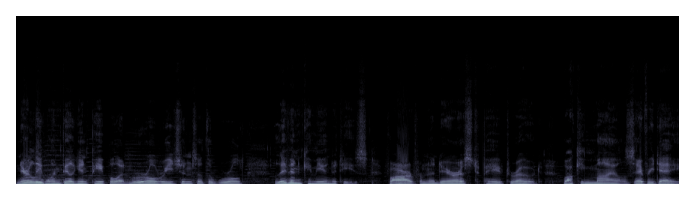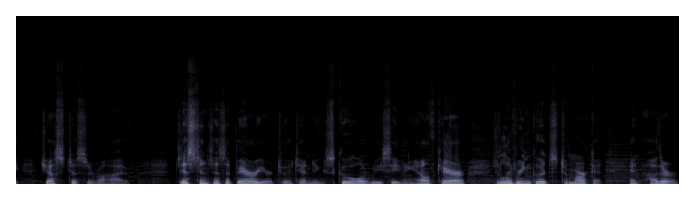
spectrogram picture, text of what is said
Nearly 1 billion people in rural regions of the world live in communities far from the nearest paved road, walking miles every day just to survive. Distance is a barrier to attending school, receiving health care, delivering goods to market, and other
